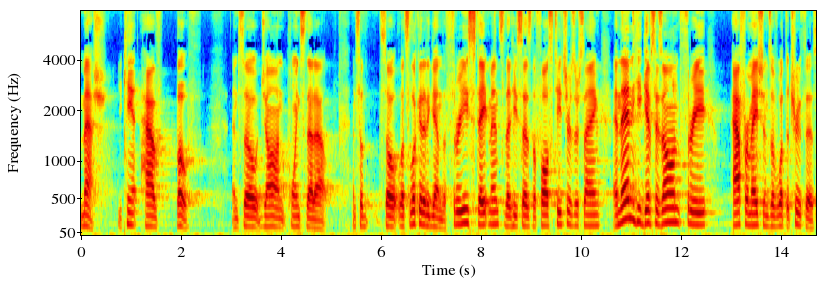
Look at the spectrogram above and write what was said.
mesh. You can't have both. And so John points that out. And so, so let's look at it again. The three statements that he says the false teachers are saying, and then he gives his own three affirmations of what the truth is.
